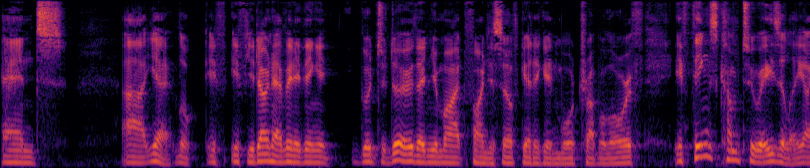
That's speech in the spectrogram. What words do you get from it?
And uh, yeah, look, if, if you don't have anything good to do, then you might find yourself getting in more trouble. Or if, if things come too easily, I,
